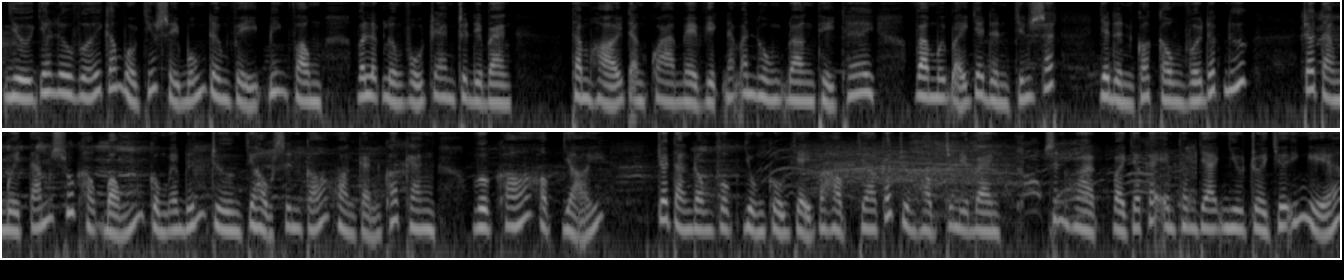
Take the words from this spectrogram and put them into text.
như giao lưu với cán bộ chiến sĩ 4 đơn vị biên phòng và lực lượng vũ trang trên địa bàn, thăm hỏi tặng quà mẹ Việt Nam anh hùng Đoàn Thị Thê và 17 gia đình chính sách, gia đình có công với đất nước, trao tặng 18 suất học bổng cùng em đến trường cho học sinh có hoàn cảnh khó khăn, vượt khó học giỏi, trao tặng đồng phục dụng cụ dạy và học cho các trường học trên địa bàn, sinh hoạt và cho các em tham gia nhiều trò chơi ý nghĩa.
